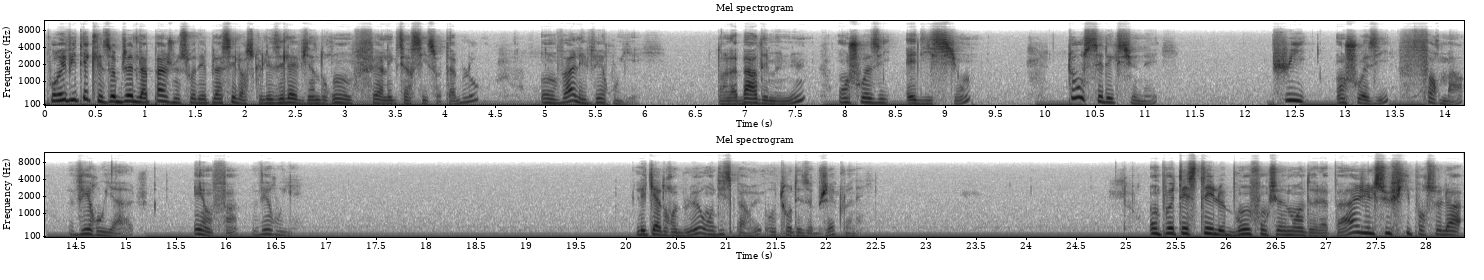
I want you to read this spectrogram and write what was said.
Pour éviter que les objets de la page ne soient déplacés lorsque les élèves viendront faire l'exercice au tableau, on va les verrouiller. Dans la barre des menus, on choisit Édition, Tout sélectionner, puis on choisit Format, Verrouillage et enfin Verrouiller. Les cadres bleus ont disparu autour des objets clonés. On peut tester le bon fonctionnement de la page. Il suffit pour cela,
